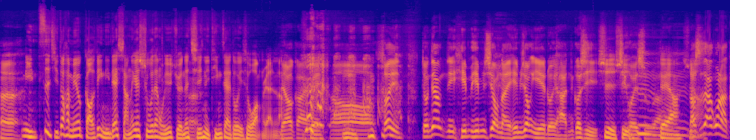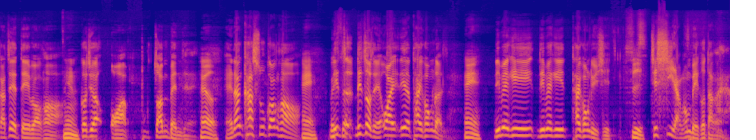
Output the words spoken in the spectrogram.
嗯，你自己都还没有搞定，你在想那个书单，我就觉得，其实你听再多也是枉然了。了解，对，哦，所以重点你欣欣赏来欣赏伊的内涵，嗰是是是。会书啦。对啊，老师啊，我来甲这个题目哈，嗯，嗰就要哇转变者，还有，哎，咱卡叔讲哈，哎，你做你做者外，你个太空人，哎。你要去，你要去太空旅行，是，这四样拢袂过当来啊。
